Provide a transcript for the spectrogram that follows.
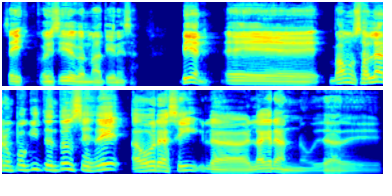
Sí, coincido con Mati en esa. Bien, eh, vamos a hablar un poquito entonces de, ahora sí, la, la gran novedad de,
